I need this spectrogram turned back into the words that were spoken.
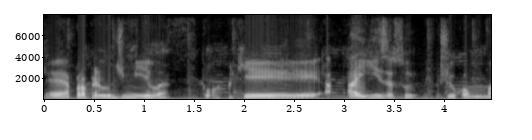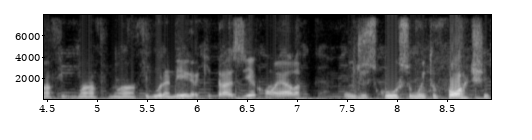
é, a própria Ludmilla, porque a Isa surgiu como uma, uma, uma figura negra que trazia com ela um discurso muito forte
